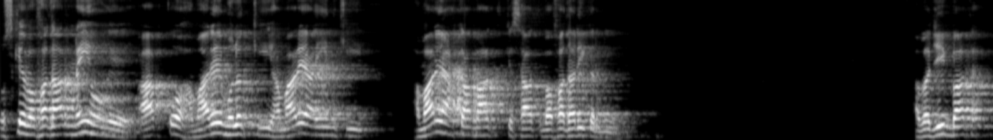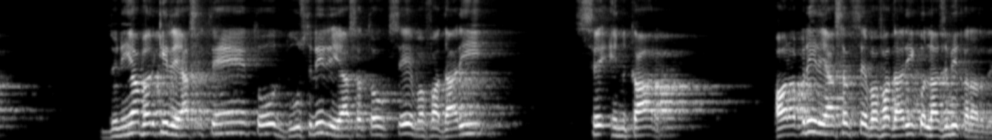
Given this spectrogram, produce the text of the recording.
اس کے وفادار نہیں ہوں گے۔ آپ کو ہمارے ملک کی، ہمارے آئین کی، ہمارے احکامات کے ساتھ وفاداری کرنی ہے۔ اب عجیب بات ہے۔ دنیا بھر کی ریاستیں تو دوسری ریاستوں سے وفاداری سے انکار اور اپنی ریاست سے وفاداری کو لازمی قرار دے۔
